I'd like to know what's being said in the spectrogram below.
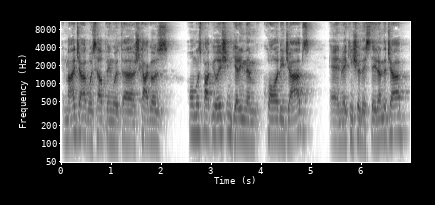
And my job was helping with uh, Chicago's homeless population, getting them quality jobs and making sure they stayed on the job.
